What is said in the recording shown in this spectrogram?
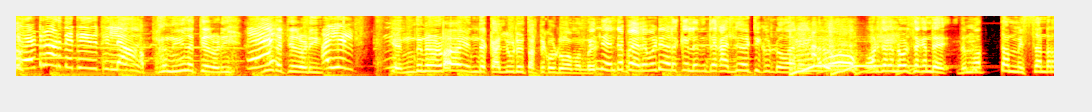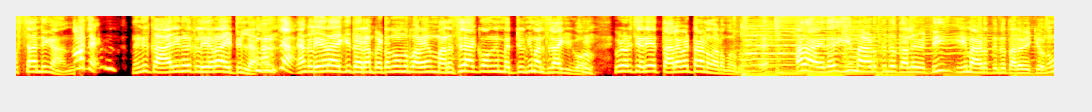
ചേട്ടനോട് തെറ്റ് ചെയ്തിട്ടില്ല. നീ തെറ്റിയതോടി? നീ തെറ്റിയതോടി? എന്തിനാടാ എന്റെ കല്ലൂടെ തട്ടിക്കൊണ്ടുപോകാൻ വന്നത് പിന്നെ എന്റെ പെരവടി നടക്കില്ല നിന്റെ കല്ല് തട്ടിക്കൊണ്ടുപോകാൻ ഒരു സെക്കൻഡ് ഒരു സെക്കൻഡ് ഇത് മൊത്തം മിസ്അണ്ടർസ്റ്റാൻഡിംഗ് ആണ് അതെ. നിങ്ങൾക്ക് കാര്യങ്ങൾ ക്ലിയർ ആയിട്ടില്ല. ഞാൻ ക്ലിയർ ആക്കി തരാം. പെട്ടെന്ന് പെട്ടെന്നൊന്ന് പറയാൻ മനസ്സിലാക്കുമെങ്കിൽ പറ്റുമെങ്കിൽ മനസ്സിലാക്കിക്കോ. ഇവിടെ ഒരു ചെറിയ തലവെട്ടാണ് നടന്നത്. അതായത് ഈ മാഡത്തിന്റെ തല വെട്ടി ഈ മാഡത്തിന്റെ തല വെക്കുന്നു.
